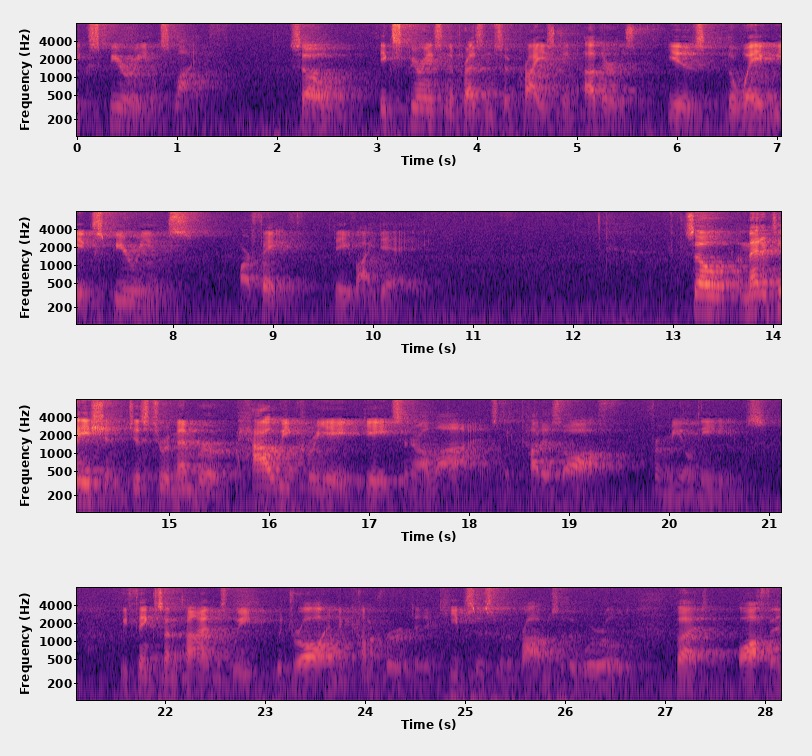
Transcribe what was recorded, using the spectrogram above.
experience life. So, experiencing the presence of Christ in others is the way we experience our faith day by day. So, meditation, just to remember how we create gates in our lives that cut us off from real needs. We think sometimes we withdraw into comfort and it keeps us from the problems of the world, but often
